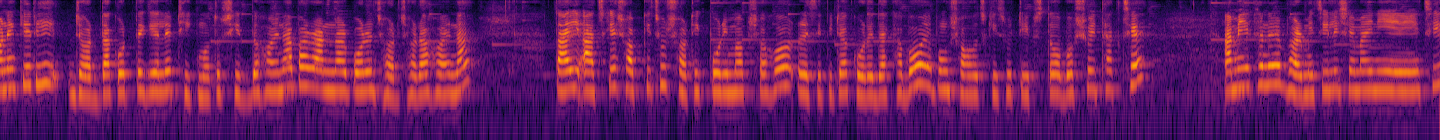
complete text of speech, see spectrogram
অনেকেরই জর্দা করতে গেলে ঠিকমতো সিদ্ধ হয় না বা রান্নার পরে ঝরঝরা হয় না। তাই আজকে সব কিছুর সঠিক পরিমাপ সহ রেসিপিটা করে দেখাবো এবং সহজ কিছু টিপস তো অবশ্যই থাকছে। আমি এখানে ভার্মিচিলি সেমাই নিয়ে নিয়েছি।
